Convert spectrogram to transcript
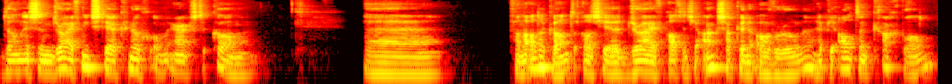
dan is een drive niet sterk genoeg om ergens te komen. van de andere kant, als je drive altijd je angst zou kunnen overrulen, heb je altijd een krachtbron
